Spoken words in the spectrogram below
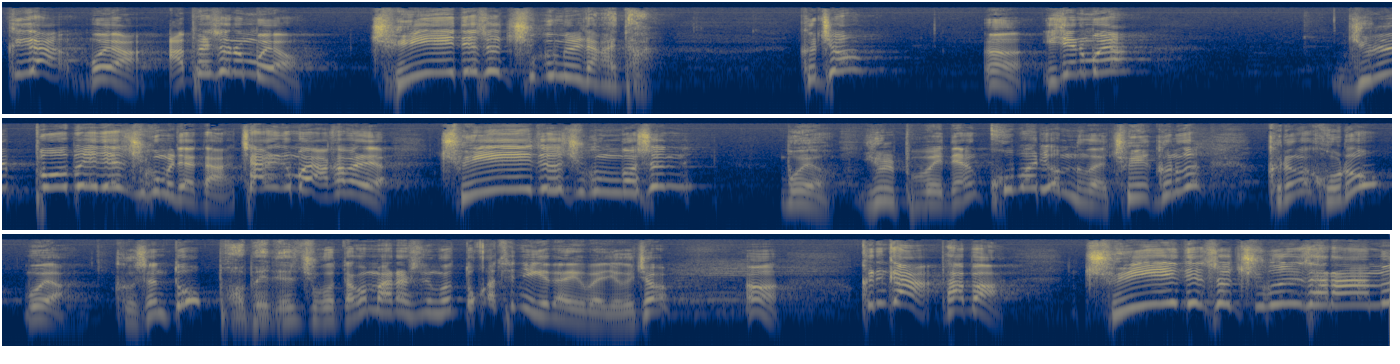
그러니까 뭐야? 앞에서는 뭐야? 죄에 대해서 죽음을 당했다. 그렇죠? 어, 이제는 뭐야? 율법에 대해서 죽음을 당했다. 자, 그러니까 뭐야? 아까 말했죠. 죄에 대해서 죽은 것은 뭐요? 율법에 대한 고발이 없는 거야. 죄 그런 거 그런 거 고로 뭐야? 그것은 또 법에 대해서 죽었다고 있는 건 똑같은 얘기다 이거 말이죠. 그렇죠? 어. 그러니까 봐봐. 죄에 대해서 죽은 사람은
